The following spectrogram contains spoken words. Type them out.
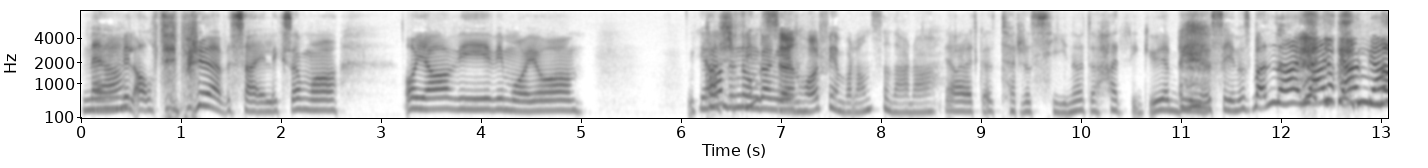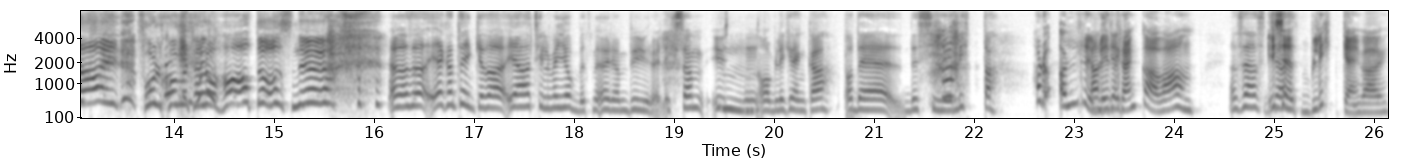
Menn Ja. vil alltid prøve seg, liksom. Og, og ja, vi, vi må jo Ja, Kanskje det fins jo en hårfin balanse der, da. Ja, jeg vet ikke hva jeg tør å si noe. Vet du. Herregud, jeg begynner å si noe, så bare Nei, hjelp, hjelp, hjelp! Nei! Folk kommer til å hate oss nå! Men altså, jeg kan tenke da, jeg har til og med jobbet med Ørjan Burøe, liksom, uten å bli krenka. Og det, det sier jo litt, da. Har du aldri blitt jeg- krenka av han? Altså, jeg, Ikke et blikk engang?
